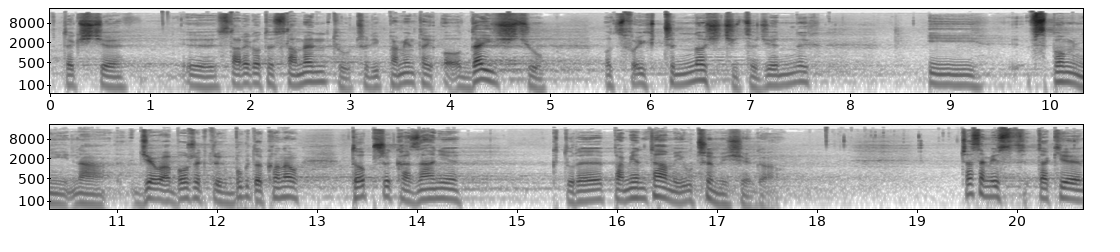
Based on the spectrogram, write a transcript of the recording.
w tekście y, Starego Testamentu, czyli pamiętaj o odejściu od swoich czynności codziennych i wspomnij na dzieła Boże, których Bóg dokonał, to przykazanie, które pamiętamy i uczymy się go. Czasem jest takie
